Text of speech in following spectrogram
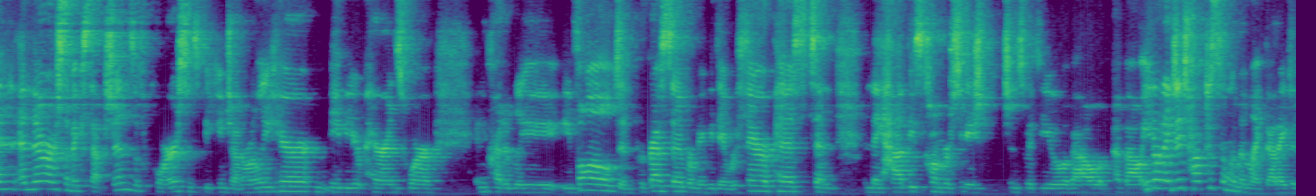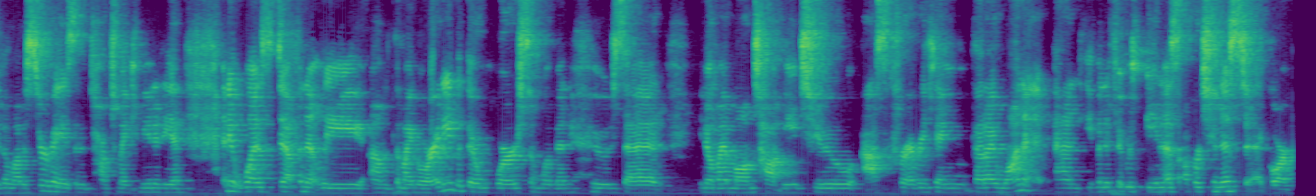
and and there are some exceptions of course and speaking generally here. Maybe your parents were incredibly evolved and progressive or maybe they were therapists and and they had these conversations with you about about you know and i did talk to some women like that. I did a lot of surveys and talked to my community and and it was definitely um, the minority but there were some women who said you know, my mom taught me to ask for everything that I wanted, and even if it was being as opportunistic, or,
